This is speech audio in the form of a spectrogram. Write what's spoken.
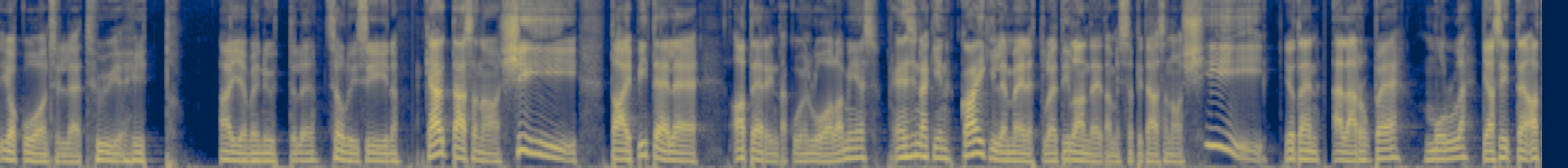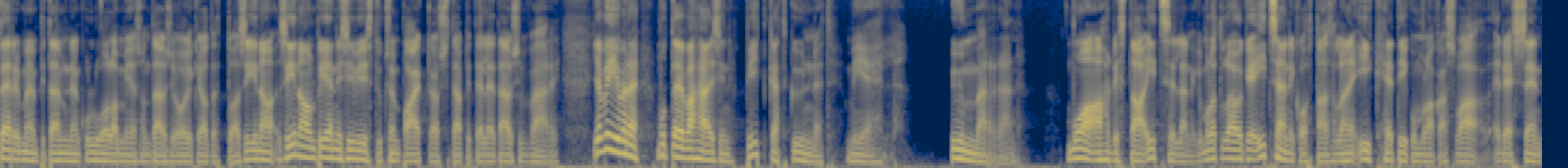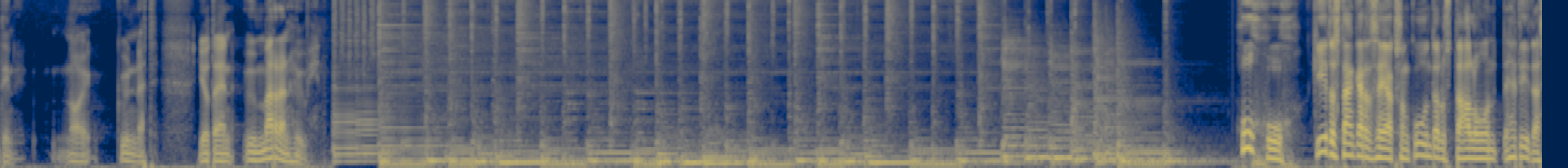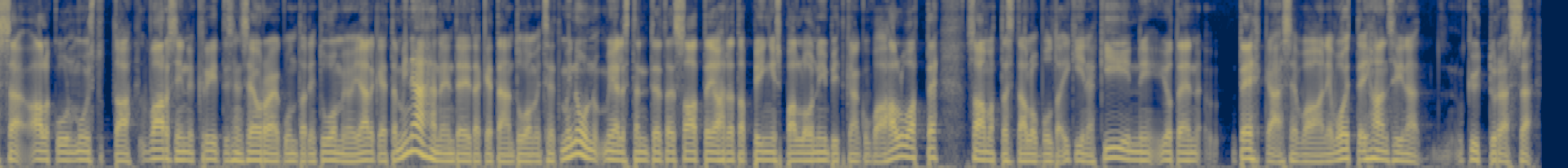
joku on silleen, että hyi hitto, äijä venyttelee, se oli siinä. Käyttää sanaa she tai pitelee aterinta kuin luolamies. Ensinnäkin kaikille meille tulee tilanteita, missä pitää sanoa she, joten älä rupee mulle. Ja sitten aterimeen pitäminen kuin luolamies on täysin oikeutettua. Siinä, siinä on pieni sivistyksen paikka, jos sitä pitelee täysin väärin. Ja viimeinen, mutta ei vähäisin, pitkät kynnet miehellä. Ymmärrän. Mua ahdistaa itsellänikin. Mulla tulee oikein itseäni kohtaan sellainen ik heti, kun mulla kasvaa edes sentin noin kynnet. Joten ymmärrän hyvin. Huhhuh. Kiitos tämän kertaisen jakson kuuntelusta. Haluan heti tässä alkuun muistuttaa varsin kriittisen seuraajakuntani tuomion jälkeen, että minähän en teitä ketään tuomitse. Että minun mielestäni te saatte jahdata pingispalloa niin pitkään kuin vaan haluatte, saamatta sitä lopulta ikinä kiinni, joten tehkää se vaan. Ja voitte ihan siinä kyttyrässä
